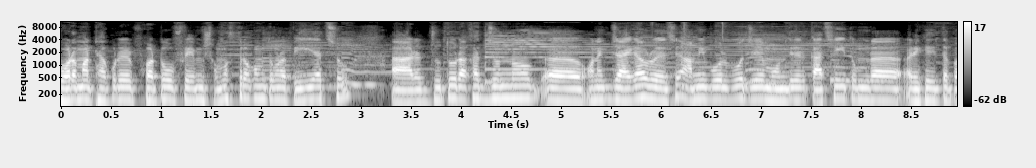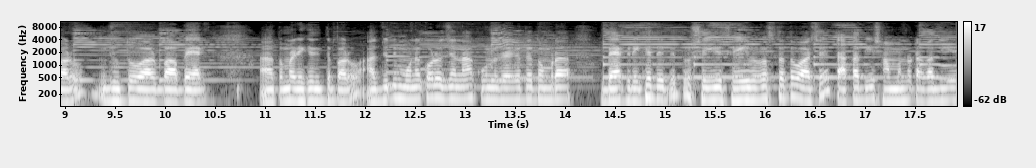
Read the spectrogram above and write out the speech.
বড়মা ঠাকুরের ফটো ফ্রেম সমস্ত রকম তোমরা পেয়ে যাচ্ছ। আর জুতো রাখার জন্য অনেক জায়গাও রয়েছে। আমি বলব যে মন্দিরের কাছেই তোমরা রেখে দিতে পারো জুতো আর বা ব্যাগ তোমরা রেখে দিতে পারো। আর যদি মনে করো যে না, কোনো জায়গাতে তোমরা ব্যাগ রেখে দেবে, তো সেই সেই ব্যবস্থাতেও আছে। টাকা দিয়ে, সামান্য টাকা দিয়ে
